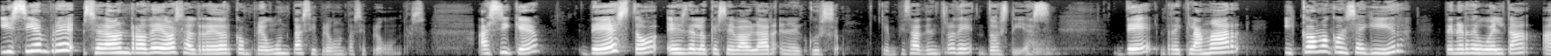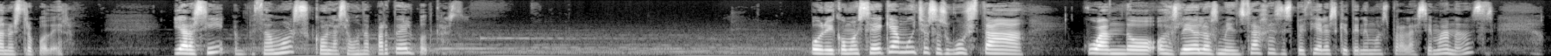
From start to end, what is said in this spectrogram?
y siempre se daban rodeos alrededor con preguntas y preguntas y preguntas. Así que de esto es de lo que se va a hablar en el curso, que empieza dentro de dos días, de reclamar y cómo conseguir tener de vuelta a nuestro poder. Y ahora sí, empezamos con la segunda parte del podcast. Bueno, y como sé que a muchos os gusta cuando os leo los mensajes especiales que tenemos para las semanas.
